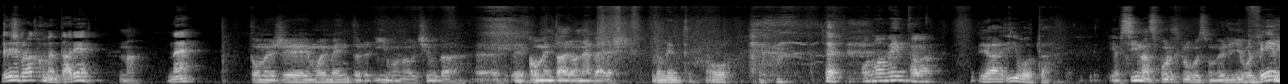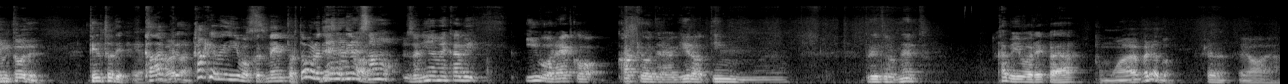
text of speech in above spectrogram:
greš brati komentarje. Na. Ne? To me je že moj mentor Ivo naučil, da eh, komentarjev ne bereš. Moment. Oh. Od momentora. Ja, Ivo ta. Ja, vsi na sportklubu smo imeli Ivo, Vem. in tudi. Tim tudi. Ja, Kak, kak je bil Ivo kot mentor? To ljudi Ne, ne, ne, zanimalo. samo zanima me, kaj bi Ivo rekel, kako je odreagiral tim eh, pri drobnetu. Kaj bi Ivo rekel, ja? Po mojem je vredno. Ja, ja.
